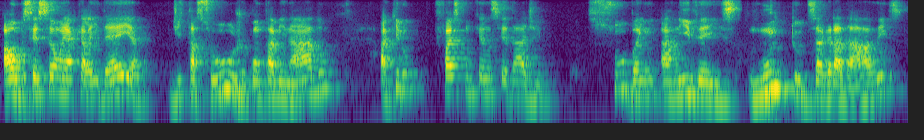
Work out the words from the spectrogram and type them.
a obsessão é aquela ideia de estar tá sujo, contaminado, aquilo faz com que a ansiedade suba a níveis muito desagradáveis,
